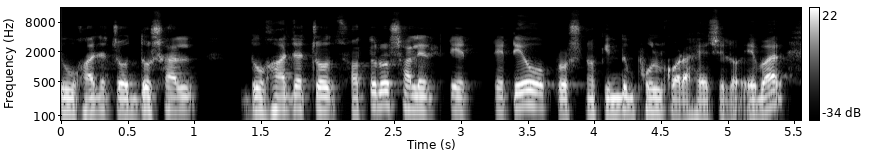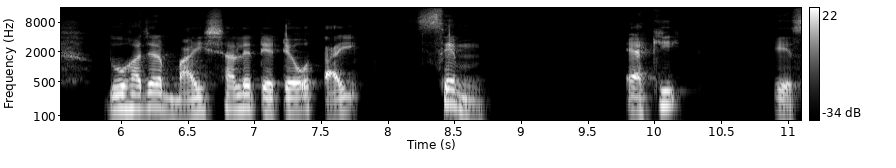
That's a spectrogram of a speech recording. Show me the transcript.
দু হাজার চোদ্দ সাল দু হাজার সতেরো সালের টেটেও প্রশ্ন কিন্তু ভুল করা হয়েছিল। এবার দু হাজার বাইশ সালে টেটেও তাই সেম। একই কেস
